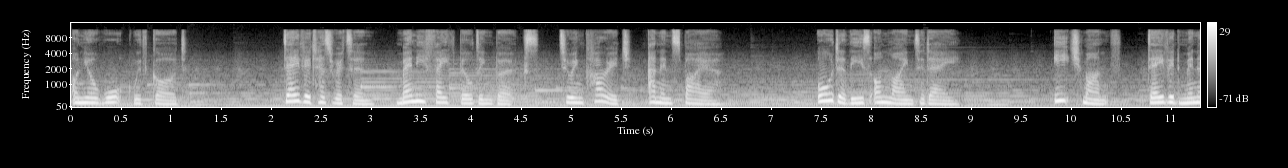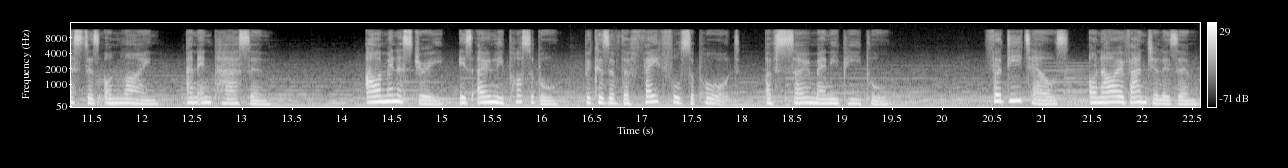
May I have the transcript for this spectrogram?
on your walk with God. David has written many faith building books to encourage and inspire. Order these online today. Each month, David ministers online and in person. Our ministry is only possible because of the faithful support of so many people. For details on our evangelism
